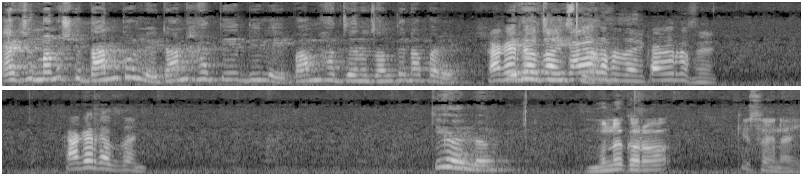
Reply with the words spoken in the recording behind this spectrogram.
একজন মানুষকে দান করলে ডান হাত দিয়ে দিলে বাম হাত যেন জানতে না পারে এটাই হচ্ছে ইসলাম। যাই কাকের কাছে কাকের কাছে যাই। কি হইল? মনে করো কিছু নাই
